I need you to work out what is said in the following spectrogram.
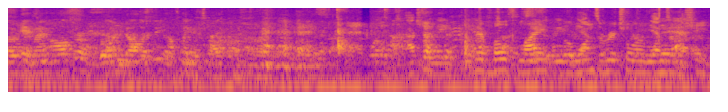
Okay, my offer of one dollar. Actually, They're both light, but one's a ritual and one's a machine.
